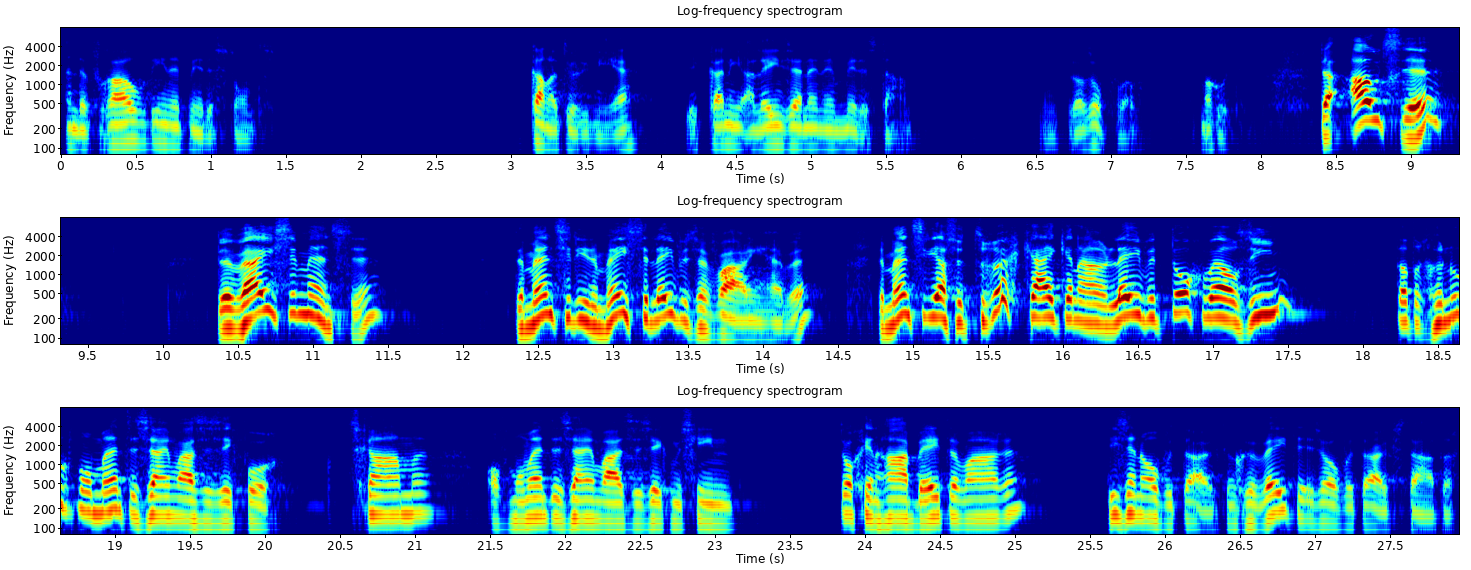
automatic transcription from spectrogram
en de vrouw die in het midden stond. Dat kan natuurlijk niet, hè? Je kan niet alleen zijn en in het midden staan. Ik of dat is opvallen. Maar goed. De oudste, de wijze mensen, de mensen die de meeste levenservaring hebben, de mensen die als ze terugkijken naar hun leven toch wel zien dat er genoeg momenten zijn waar ze zich voor schamen, of momenten zijn waar ze zich misschien toch geen haar beter waren, die zijn overtuigd. Hun geweten is overtuigd, staat er.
